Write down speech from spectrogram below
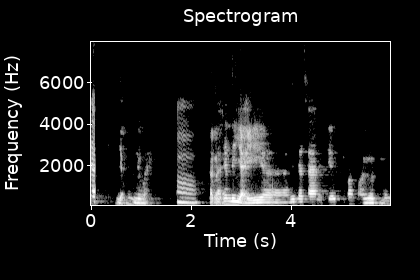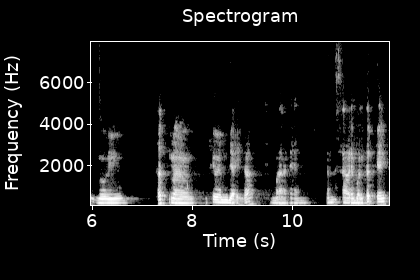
đấy. Giống như vậy ừ. thật ra em đi dạy uh, xa này kia có mọi người có người thích mà theo em dạy đó, mà em em sao, em vẫn thích cái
